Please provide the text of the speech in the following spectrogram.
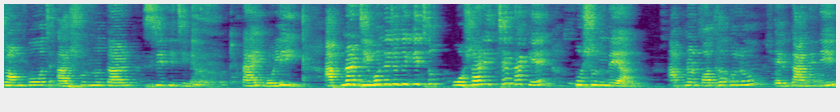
সংকোচ আর শূন্যতার স্মৃতিচিহ্ন তাই বলি, আপনার জীবনে যদি কিছু পোষার ইচ্ছে থাকে, পোষুন দেয়াল। আপনার কথাগুলো এর কানে দিন,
